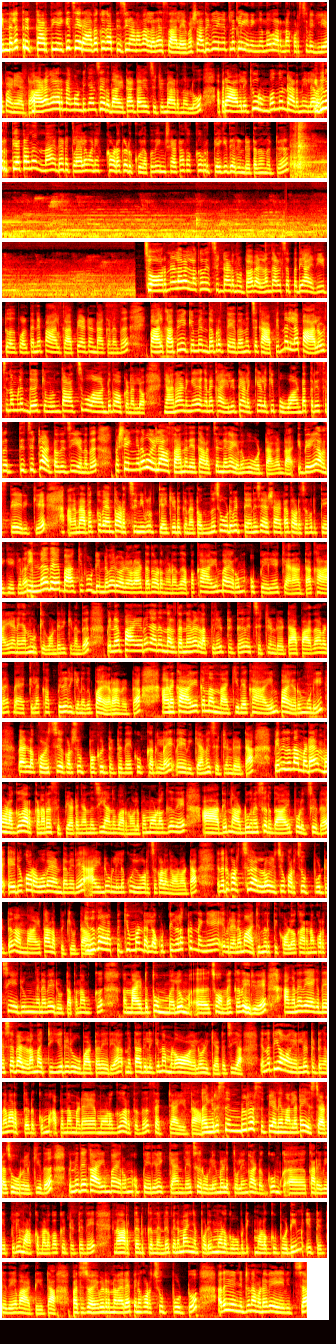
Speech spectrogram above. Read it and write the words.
ഇന്നലെ തൃക്കാർത്തിയേക്ക് ചെരാതൊക്കെ കത്തിച്ച് കാണാൻ നല്ല രസാലേ. പക്ഷെ അത് കഴിഞ്ഞിട്ടുള്ള ക്ലീനിങ് എന്ന് പറഞ്ഞാൽ കുറച്ച് വലിയ പണിയാട്ടോ. മഴ കാരണം കൊണ്ട് ഞാൻ ചെറുതായിട്ടാട്ടാ വെച്ചിട്ടുണ്ടായിരുന്നുള്ളൂ. അപ്പൊ രാവിലേക്ക് ഉറുമ്പൊന്നും ഉണ്ടായിരുന്നില്ല. ഇത് വൃത്തിയാക്കാൻ നിന്നാ എന്റെ അടുക്കളയിലെ പണിയൊക്കെ അവിടെ കിടക്കൂല. അപ്പൊ വിൻഷേട്ട അതൊക്കെ വൃത്തിയാക്കി തരുന്നുണ്ട് കേട്ടോ നിന്നിട്ട്. ചോറിനുള്ള വെള്ളമൊക്കെ വെച്ചിട്ടുണ്ടായിരുന്നു കേട്ടോ. വെള്ളം തിളച്ചപ്പതി അരി ഇട്ടു. അതുപോലെ തന്നെ പാൽ കാപ്പി ആയിട്ട് ഉണ്ടാക്കണത്. പാൽ കാപ്പി വെക്കുമ്പോൾ എന്താ പ്രത്യേകത എന്ന് വെച്ചാൽ കാപ്പി എന്നല്ല പാലൊഴിച്ച് നമ്മൾ എന്ത് വെക്കുമ്പോഴും തിളച്ച് പോകാണ്ട് നോക്കണമല്ലോ ഞാനാണെങ്കിൽ ഇങ്ങനെ കയ്യിലിട്ട് ഇളക്കി ഇളക്കി പോവാണ്ട് അത്രയും ശ്രദ്ധിച്ചിട്ട് കേട്ടോ ഇത് ചെയ്യണത്. പക്ഷെ എങ്ങനെ പോയില്ല അവസാനം അതേ തിളച്ച് എന്റെ കയ്യിൽ നിന്ന് പോകട്ടാ കണ്ട. ഇതേ അവസ്ഥയായിരിക്കും. അങ്ങനെ അതൊക്കെ വേഗം തുടച്ച് ഇനി വൃത്തിയാക്കി എടുക്കണം കേട്ടോ. ഒന്ന് ചൂട് വിട്ടതിന് ശേഷം ആട്ടാ തുടച്ച് വൃത്തിയാക്കി വെക്കണം പിന്നെ അതേ ബാക്കി ഫുഡിന്റെ പരിപാടികളായിട്ടാണ് തുടങ്ങണത്. അപ്പോൾ കായും പയറും ഉപ്പേരി വെക്കാനാട്ടാ. കായാണ് ഞാൻ നുറുക്കിക്കൊണ്ടിരിക്കുന്നത് പിന്നെ പയർ ഞാൻ ഇന്നലെ തന്നെ വെള്ളത്തിൽ ഇട്ടിട്ട് വെച്ചിട്ടുണ്ട് കേട്ടോ. അപ്പോൾ അത് അവിടെ ബാക്കിലെ കപ്പിലിരിക്കുന്നത് പയറാണ് കേട്ടോ. അങ്ങനെ കായൊക്കെ നന്നാക്കി ഇതേ കായും പയറും കൂടി വെള്ളക്കൊഴിച്ച് കുറച്ച് ഉപ്പൊക്കെ ഇട്ടിട്ട് ഇതേ കുക്കറിൽ വേവിക്കാൻ വെച്ചിട്ടുണ്ട് കേട്ടോ. പിന്നെ ഇത് നമ്മുടെ മുളക് വറക്കണ റെസിപ്പി ആയിട്ട് ഞാൻ ഇന്ന് ചെയ്യാന്ന് പറഞ്ഞോളൂ അപ്പോൾ മുളക് ഇതേ ആദ്യം നടു ഇങ്ങനെ ചെറുതായി പൊളിച്ചിടുക എരു കുറവ് വേണ്ടവർ അതിന്റെ ഉള്ളിലെ കുരു കുറച്ച് കളഞ്ഞോളൂ കേട്ടോ. എന്നിട്ട് കുറച്ച് വെള്ളം ഒഴിച്ച് കുറച്ച് ഉപ്പ് ഇട്ടിട്ട് നന്നായി തിളപ്പിക്കും കേട്ടോ. ഇത് തിളപ്പിക്കുമ്പോൾ ഉണ്ടല്ലോ കുട്ടികളൊക്കെ ഉണ്ടെങ്കിൽ ഇവരെന്നെ മാറ്റി നിർത്തിക്കോളൂ. കാരണം കുറച്ച് എരു ഇങ്ങനെ വരും കേട്ടോ. അപ്പം നമുക്ക് നന്നായിട്ട് തുമ്മലും ഏഹ് ചുമയൊക്കെ വരുവേ. അങ്ങനെ അത് ഏകദേശം വെള്ളം വറ്റി ഈ ഒരു രൂപാട്ട വരിക. എന്നിട്ട് അതിലേക്ക് നമ്മൾ ഓയിൽ ഒഴിക്കാട്ട് ചെയ്യുക. എന്നിട്ട് ഈ ഓയിലിൽ ഇട്ടിട്ട് ഇങ്ങനെ വറുത്തെടുക്കും. അപ്പം നമ്മുടെ മുളക് വറുത്തത് സെറ്റ് ആയിട്ടാ. ഭയങ്കര സിമ്പിൾ റെസിപ്പിയാണ് നല്ല ടേസ്റ്റ് ആട്ടോ ഇത്. പിന്നെ ഇതേ കായും പയറും ഉപ്പേരി വെക്കാൻ ഇതേ ചെറുള്ളിയും വെളുത്തുള്ളിയും കടുക്കും കറിവേപ്പിലും കറിവേപ്പിലയും ഉണക്കമുളകൊക്കെ ഇട്ടിട്ട് ഇതേ ഇങ്ങനെ വറുത്തെടുക്കുന്നുണ്ട്. പിന്നെ മഞ്ഞപ്പൊടിയും മുളക് പൊടി മുളക് പൊടിയും ഇട്ടിട്ട് ഇതേ വാട്ടിയിട്ടാ. പച്ചച്ചോയ വിടണവരെ പിന്നെ കുറച്ച് ഉപ്പ് ഇട്ടു. അത് കഴിഞ്ഞിട്ട് നമ്മുടെ വേവിച്ച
